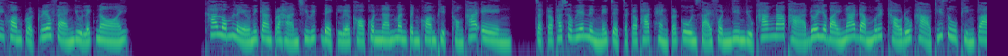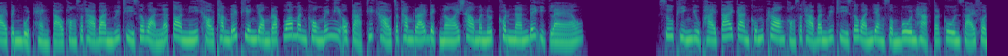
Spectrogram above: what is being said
มีความโกรธเกรี้ยวแฝงอยู่เล็กน้อยข้าล้มเหลวในการประหารชีวิตเด็กเหลือขอคนนั้นมันเป็นความผิดของข้าเองจักรพรรดิเวียนหนึ่งในเจ็ดจักรพรรดิแห่งตระกูลสายฝนยืนอยู่ข้างหน้าผาด้วยยาใบหน้าดำมืดเขารู้ข่าวที่ซูผิงกลายเป็นบุตรแห่งเต๋าของสถาบันวิถีสวรรค์และตอนนี้เขาทำได้เพียงยอมรับว่ามันคงไม่มีโอกาสที่เขาจะทำร้ายเด็กน้อยชาวมนุษย์คนนั้นได้อีกแล้ว ซูผิงอยู่ภายใต้การคุ้มครองของสถาบันวิถีสวรรค์อย่างสมบูรณ์หากตระกูลสายฝน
